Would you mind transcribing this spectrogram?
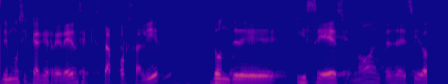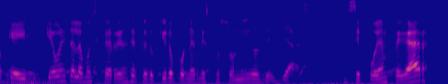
de música guerrerense que está por salir, donde hice eso, ¿no? Empecé a decir, ok, qué bonita la música guerrerense, pero quiero ponerle estos sonidos del jazz. Y se pueden pegar.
